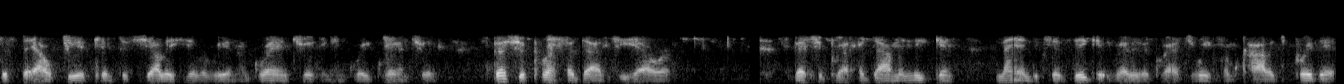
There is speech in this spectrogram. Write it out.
Sister Althea, Kim to Shelley, Hillary, and her grandchildren and great-grandchildren. Special prayer for Don Tiara. Special prayer for Dominique and Landix as they get ready to graduate from college. Pray that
